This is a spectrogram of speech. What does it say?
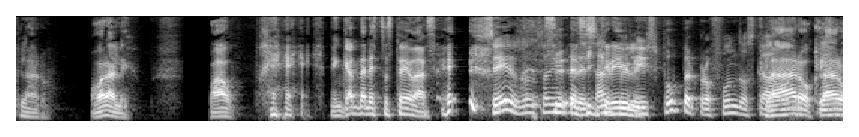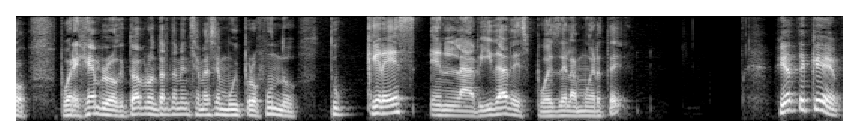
Claro. Órale. Wow. Me encantan estos temas. ¿eh? Sí, son, interesantes y súper profundos. claro, claro. Por ejemplo, lo que te voy a preguntar también se me hace muy profundo. ¿Tú crees en la vida después de la muerte? Fíjate que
